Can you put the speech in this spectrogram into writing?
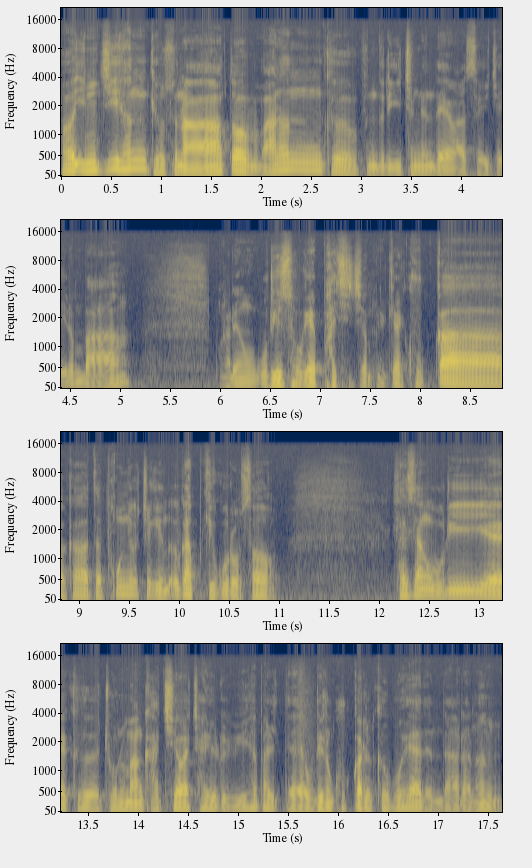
어, 임지현 교수나 또 많은 그 분들이 2000년대에 와서 이제 이른바 가령 우리 속의 파시즘 이렇게 국가가 어떤 폭력적인 억압 기구로서 사실상 우리의 그 존엄한 가치와 자유를 위협할 때 우리는 국가를 거부해야 된다라는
